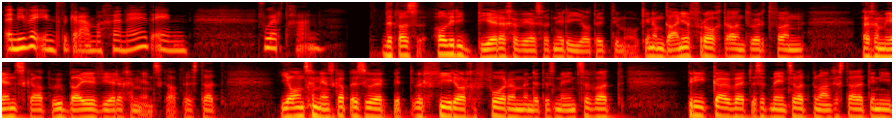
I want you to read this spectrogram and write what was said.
'n nuwe Instagram begin het en voortgaan. Dit was al die deure gewees wat net die hele tyd toe maak. En om dan 'n vraag te antwoord van 'n gemeenskap, hoe baie weer 'n gemeenskap is dat ja, ons gemeenskap is oor oor 4 jaar gevorm en dit is mense wat pre-COVID is dit mense wat belang gestel het in die,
